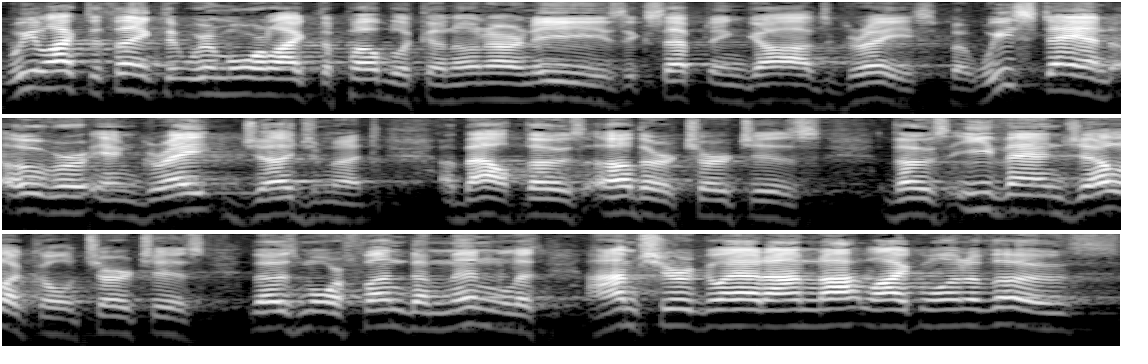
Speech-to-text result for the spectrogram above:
we like to think that we're more like the publican on our knees accepting God's grace, but we stand over in great judgment about those other churches, those evangelical churches, those more fundamentalist. I'm sure glad I'm not like one of those.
